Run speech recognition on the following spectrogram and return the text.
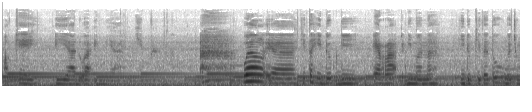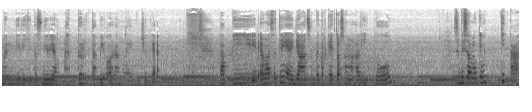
oke okay, iya doain ya gitu. Well ya kita hidup di era di mana hidup kita tuh nggak cuma diri kita sendiri yang atur tapi orang lain juga. Tapi ya maksudnya ya jangan sampai terkecoh sama hal itu. Sebisa mungkin kita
